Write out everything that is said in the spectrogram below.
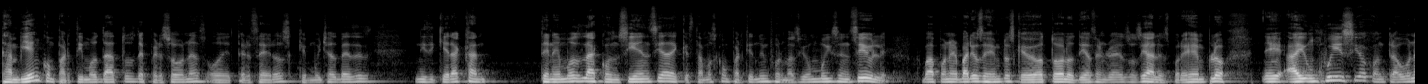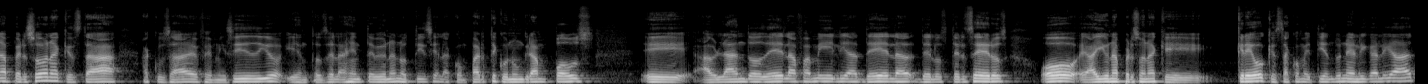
También compartimos datos de personas o de terceros que muchas veces ni siquiera tenemos la conciencia de que estamos compartiendo información muy sensible. Voy a poner varios ejemplos que veo todos los días en redes sociales. Por ejemplo, eh, hay un juicio contra una persona que está acusada de femicidio y entonces la gente ve una noticia, la comparte con un gran post eh, hablando de la familia, de, la, de los terceros, o hay una persona que creo que está cometiendo una ilegalidad,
